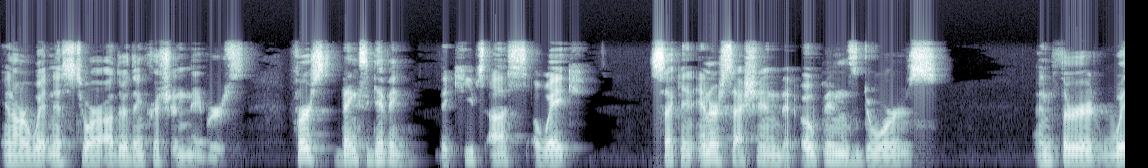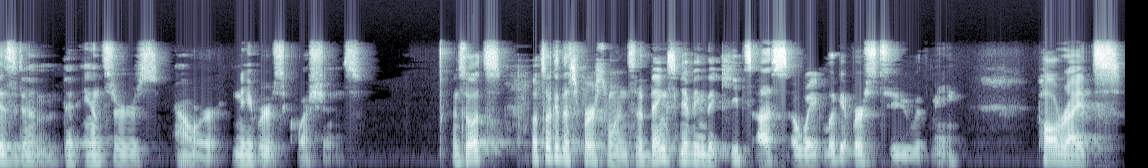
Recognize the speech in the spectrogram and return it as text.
in our witness to our other than Christian neighbors. First, thanksgiving that keeps us awake. Second, intercession that opens doors. And third, wisdom that answers our neighbor's questions. And so let's let's look at this first one. So thanksgiving that keeps us awake. Look at verse 2 with me. Paul writes,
